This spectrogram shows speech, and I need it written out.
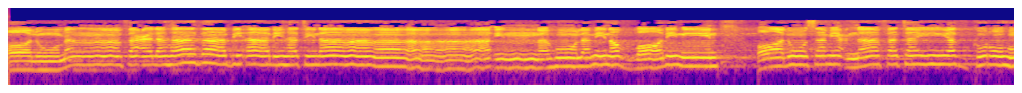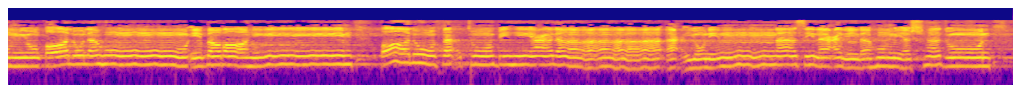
قالوا من فعل هذا بآلهتنا إنه لمن الظالمين قالوا سمعنا فتى يذكرهم يقال له إبراهيم قالوا فأتوا به على أعين الناس لعلهم يشهدون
